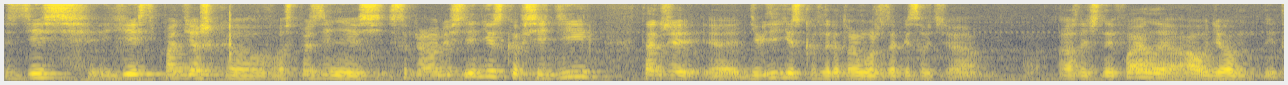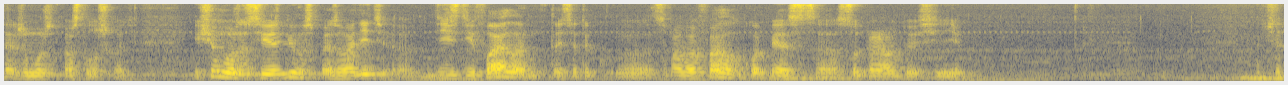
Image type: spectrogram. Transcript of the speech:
Здесь есть поддержка воспроизведения Super Audio CD дисков, CD, также DVD э, дисков, на которые можно записывать э, различные файлы, аудио и также можно прослушивать. Еще можно с USB воспроизводить DSD э, файлы, то есть это цифровой файл, копия с Super Audio CD. Значит,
